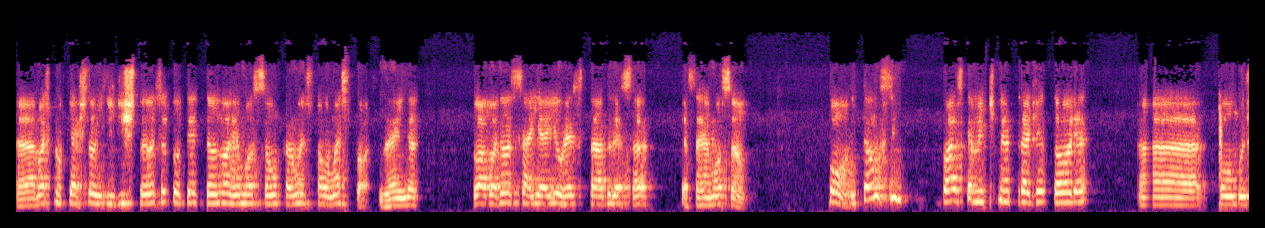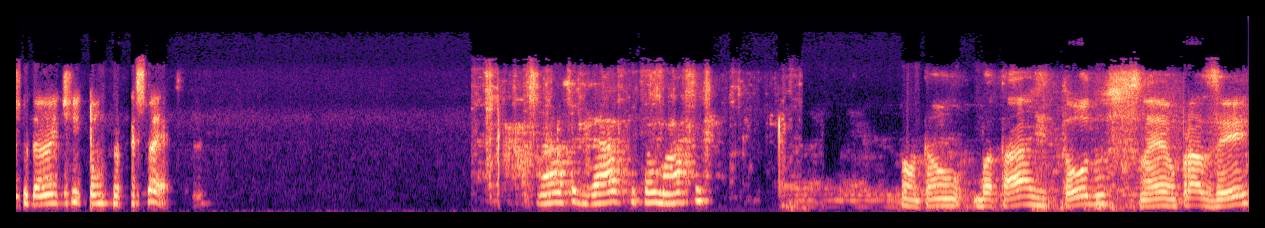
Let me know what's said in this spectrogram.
Uh, mas por questões de distância, eu estou tentando uma remoção para uma escola mais próxima. Né? Ainda estou aguardando sair aí o resultado dessa, dessa remoção. Bom, então, assim, basicamente minha trajetória uh, como estudante e como professor é essa. Né? Nossa, obrigado, então, Márcio. Bom, então, boa tarde a todos. Né? É um prazer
